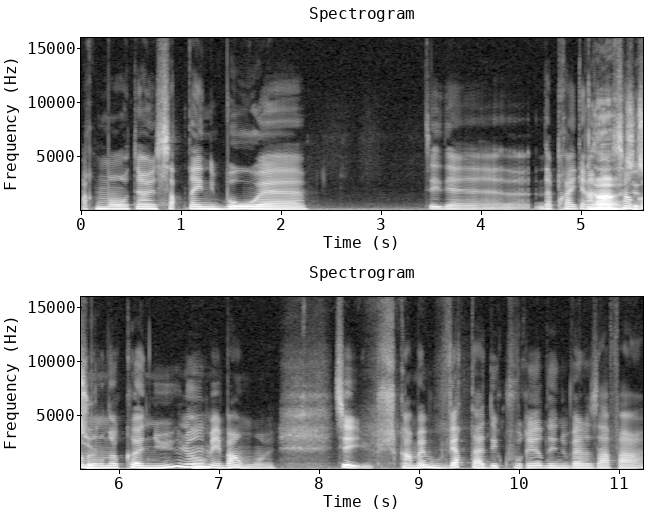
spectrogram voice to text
à remonter à un certain niveau... euh, de, de programmation Ah, comme sûr. on a connu, là, mais bon, euh, je suis quand même ouverte à découvrir des nouvelles affaires.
